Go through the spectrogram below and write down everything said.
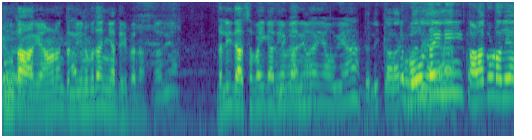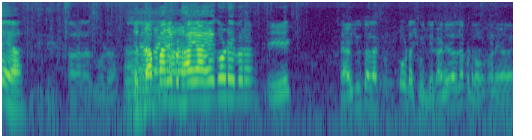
ਤੂੰ ਤਾਂ ਆ ਗਿਆ ਹੁਣ ਦਿੱਲੀ ਨੂੰ ਵਧਾਈਆਂ ਦੇ ਪਹਿਲਾਂ। ਕਾਦੀਆਂ ਦਿੱਲੀ ਦੱਸ ਭਾਈ ਕਾਦੀਆਂ ਕਾਦੀਆਂ ਵਧਾਈਆਂ? ਹੋ ਗਈਆਂ? ਦਿੱਲੀ ਕਾਲਾ ਇਹ ਬੋਲਦਾ ਹੀ ਨਹੀਂ ਕਾਲਾ ਘੋੜਾ ਲਿਆਇਆ। ਕਾਲਾ ਘੋੜਾ? ਜਦ ਆਪਾਂ ਨੇ ਬਿਠਾਇਆ ਇਹ ਘੋੜੇ ਪਰ। ਇੱਕ ਸਾਹਿਬ ਜੀ ਤਾਂ ਘੋੜਾ ਛੋਲੇ ਖਾਣੇ ਵਾਲਾ ਉਹਦਾ ਪੈਟਰੋਲ ਖਾਣੇ ਵਾਲਾ।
